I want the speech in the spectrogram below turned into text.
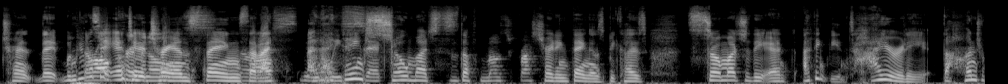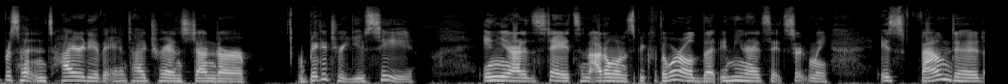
trans, they, when people They're say anti-trans things, They're that I and I think sick. so much. This is the most frustrating thing, is because so much of the I think the entirety, the hundred percent entirety of the anti-transgender bigotry you see in the United States, and I don't want to speak for the world, but in the United States certainly, is founded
